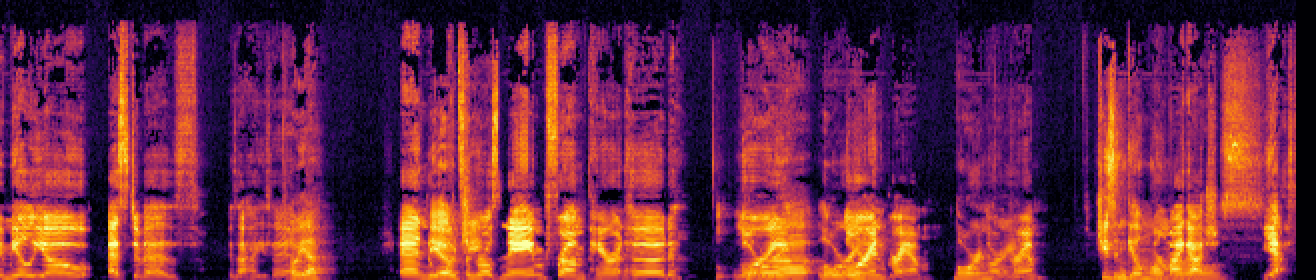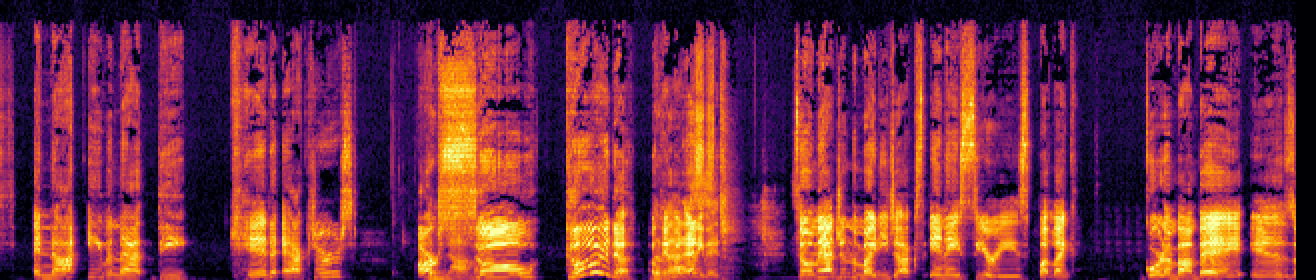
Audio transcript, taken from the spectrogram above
Emilio Estevez. Is that how you say it? Oh, yeah. And The what's the girl's name from Parenthood? Lori- Laura, Lori, Lauren Graham. Lauren Lauren Graham. Graham. She's in Gilmore Oh my gosh. Yes. And not even that, the kid actors are Phenomenal. so good. The okay, but best. anyways, so imagine the Mighty Ducks in a series, but like Gordon Bombay is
